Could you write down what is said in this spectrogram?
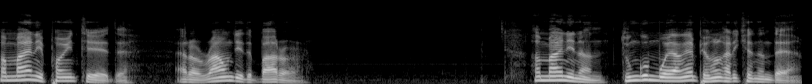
Hermione pointed at a rounded bottle. 허마이니는 둥근 모양의 병을 가리켰는데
